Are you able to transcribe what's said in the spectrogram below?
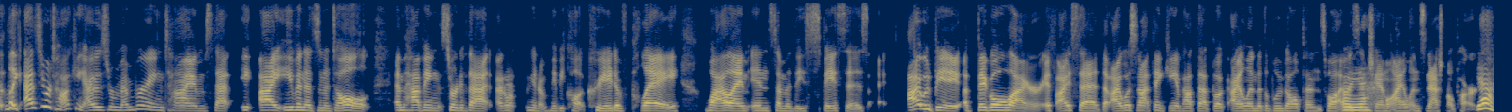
of like as you were talking i was remembering times that i even as an adult am having sort of that i don't you know maybe call it creative play while i'm in some of these spaces. I would be a big old liar if i said that i was not thinking about that book island of the blue dolphins while i oh, was yeah. in channel islands national park yeah.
